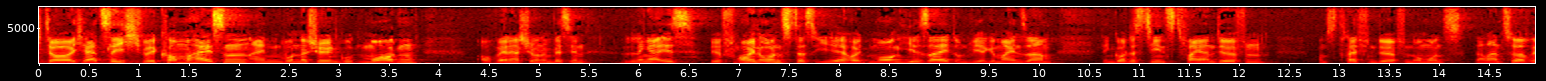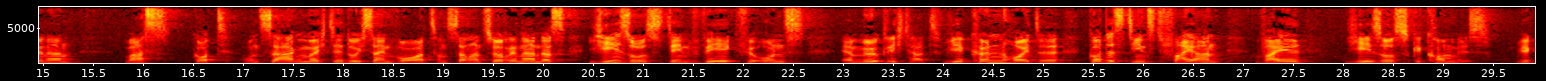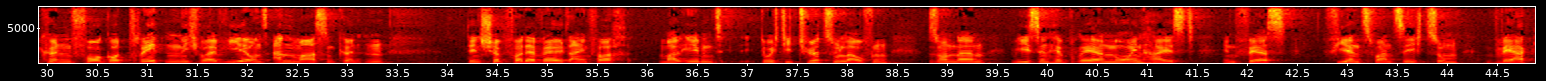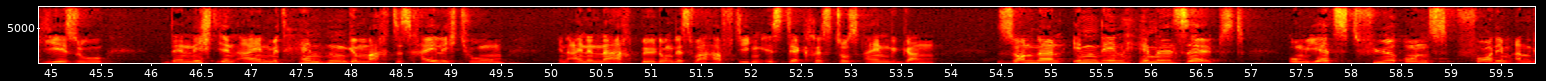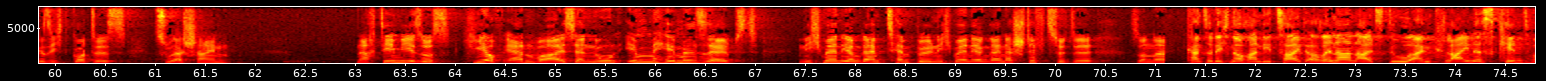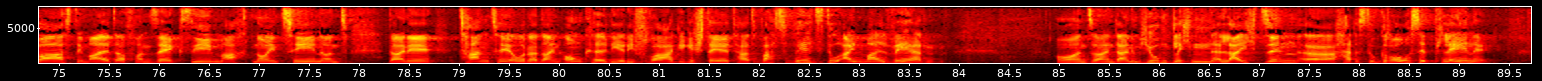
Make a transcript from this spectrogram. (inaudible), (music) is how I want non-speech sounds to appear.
möchte euch herzlich willkommen heißen. Einen wunderschönen guten Morgen, auch wenn er schon ein bisschen länger ist. Wir freuen uns, dass ihr heute Morgen hier seid und wir gemeinsam den Gottesdienst feiern dürfen, uns treffen dürfen, um uns daran zu erinnern, was Gott uns sagen möchte durch sein Wort, uns daran zu erinnern, dass Jesus den Weg für uns ermöglicht hat. Wir können heute Gottesdienst feiern, weil Jesus gekommen ist. Wir können vor Gott treten, nicht weil wir uns anmaßen könnten, den Schöpfer der Welt einfach mal eben durch die Tür zu laufen, sondern wie es in Hebräer 9 heißt, in Vers 24 zum Werk Jesu, denn nicht in ein mit Händen gemachtes Heiligtum, in eine Nachbildung des Wahrhaftigen ist der Christus eingegangen, sondern in den Himmel selbst, um jetzt für uns vor dem Angesicht Gottes zu erscheinen. Nachdem Jesus hier auf Erden war, ist er nun im Himmel selbst, nicht mehr in irgendeinem Tempel, nicht mehr in irgendeiner Stiftshütte, sondern Kannst du dich noch an die Zeit erinnern, als du ein kleines Kind warst, im Alter von sechs, sieben, acht, neun, zehn und deine Tante oder dein Onkel dir die Frage gestellt hat, was willst du einmal werden? Und äh, in deinem jugendlichen Leichtsinn äh, hattest du große Pläne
